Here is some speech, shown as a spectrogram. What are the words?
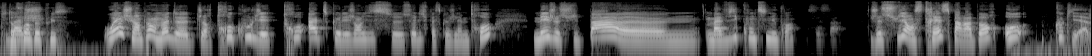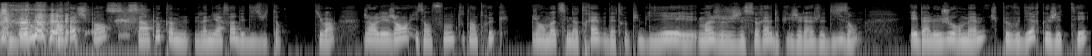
tu t'en bah, fous un peu plus? Ouais, je suis un peu en mode euh, genre trop cool. J'ai trop hâte que les gens lisent ce, livre parce que je l'aime trop, mais je suis pas. Euh, ma vie continue quoi. C'est ça. Je suis en stress par rapport au coquillage. en fait, je pense, c'est un peu comme l'anniversaire des 18 ans. Tu vois? Genre, les gens, ils en font tout un truc. Genre, en mode, c'est notre rêve d'être publié. Et moi, j'ai ce rêve depuis que j'ai l'âge de 10 ans. Et ben, le jour même, je peux vous dire que j'étais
